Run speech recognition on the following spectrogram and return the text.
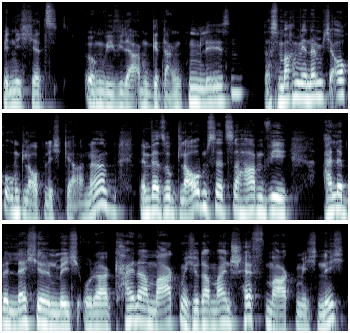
bin ich jetzt irgendwie wieder am Gedankenlesen? Das machen wir nämlich auch unglaublich gerne. Wenn wir so Glaubenssätze haben wie alle belächeln mich oder keiner mag mich oder mein Chef mag mich nicht,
